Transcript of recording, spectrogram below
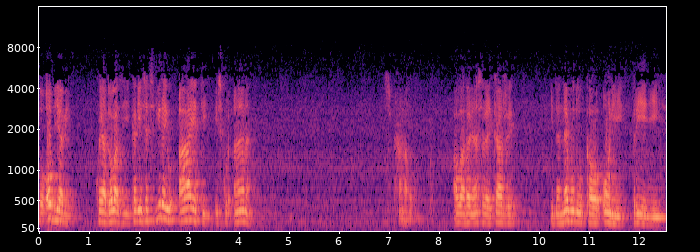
o objavi koja dolazi, kad im se citiraju ajeti iz Kur'ana. Subhanallah. Allah dalje nasleda i kaže i da ne budu kao oni prije njih.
